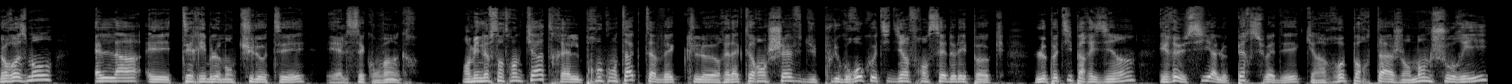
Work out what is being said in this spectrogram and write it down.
Heureusement, Ella est terriblement culottée et elle sait convaincre. En 1934, elle prend contact avec le rédacteur en chef du plus gros quotidien français de l'époque, Le Petit Parisien, et réussit à le persuader qu'un reportage en Mandchourie,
